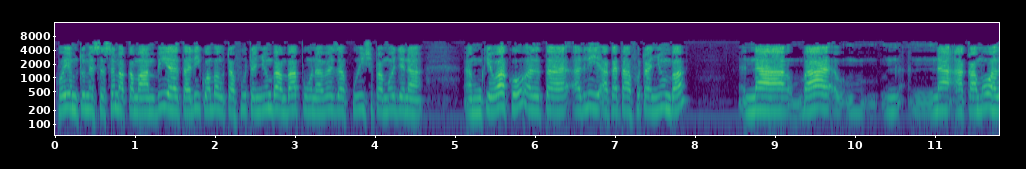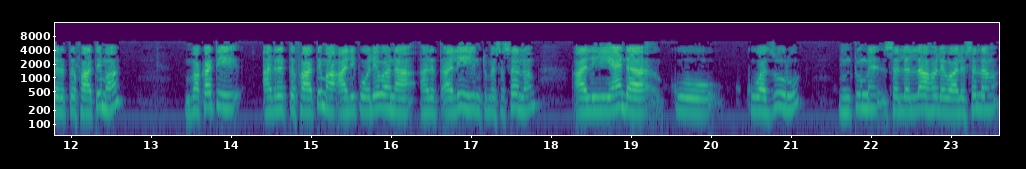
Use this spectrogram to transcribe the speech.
Kwa hiyo mtume sasema akamwambia talii kwamba utafute nyumba ambapo unaweza kuishi pamoja na mke wako. Ali akatafuta nyumba na ba, na akamoa hadrat fatima. Wakati hadrat fatima alipoolewa na hadrat ali mtume saa salam alienda ku, kuwazuru mtume salallahu alaihi waalihi wasallam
